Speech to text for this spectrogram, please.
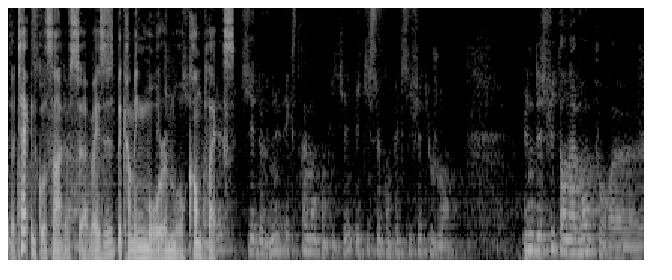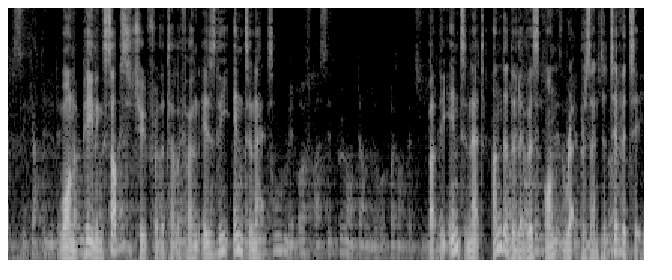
The technical side of surveys is becoming more and more complex. One appealing substitute for the telephone is the Internet. But the Internet underdelivers on representativity.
